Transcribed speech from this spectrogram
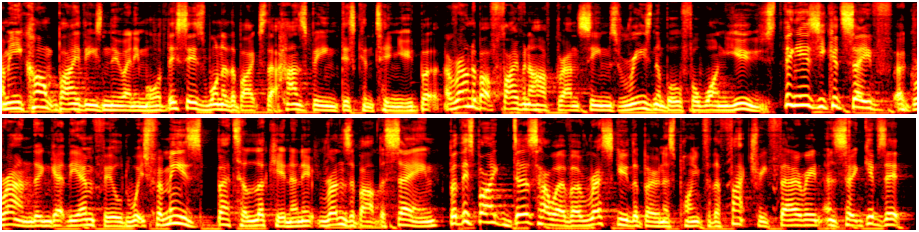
I mean, you can't buy these new anymore. This is one of the bikes that has been discontinued, but around about five and a half grand seems reasonable for one used. Thing is, you could save a grand and get the Enfield, which for me is better looking and it runs about the same. But this bike does, however, rescue the bonus point for the factory fairing, and so it gives it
